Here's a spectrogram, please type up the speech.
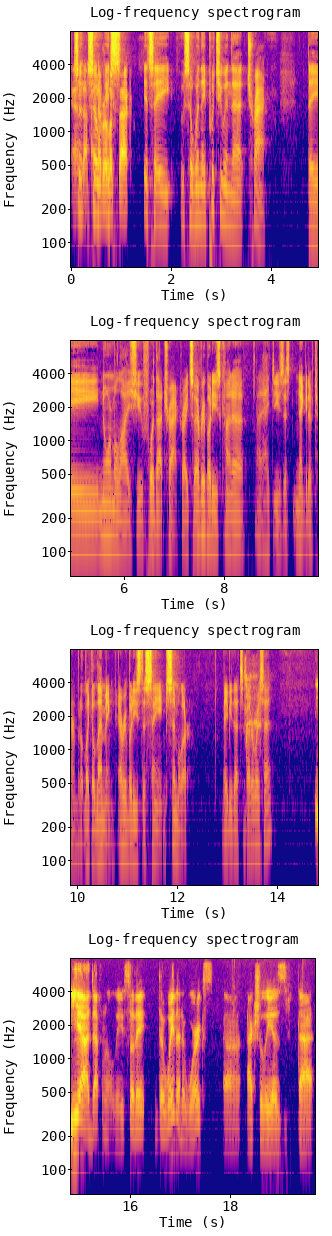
and So- I- so I never it's- looked back. It's a so when they put you in that track, they normalize you for that track, right? So everybody's kind of I hate to use this negative term, but like a lemming. Everybody's the same, similar. Maybe that's a better way to say it. Yeah, definitely. So they the way that it works uh, actually is that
